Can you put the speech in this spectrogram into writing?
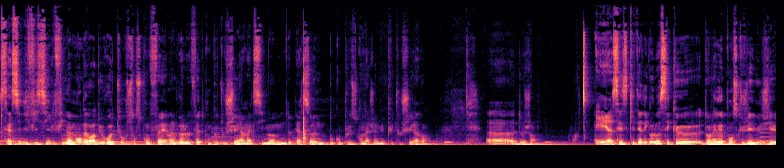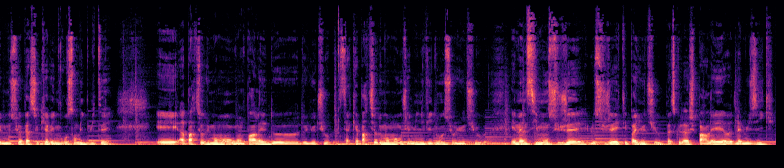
c'est assez difficile finalement d'avoir du retour sur ce qu'on fait, malgré le fait qu'on peut toucher un maximum de personnes, beaucoup plus qu'on n'a jamais pu toucher avant, de gens. Et c'est ce qui était rigolo, c'est que dans les réponses que j'ai eues, je me suis aperçu qu'il y avait une grosse ambiguïté. Et à partir du moment où on parlait de, YouTube, c'est-à-dire qu'à partir du moment où j'ai mis une vidéo sur YouTube, et même si mon sujet, le sujet n'était pas YouTube, parce que là je parlais euh, de la musique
